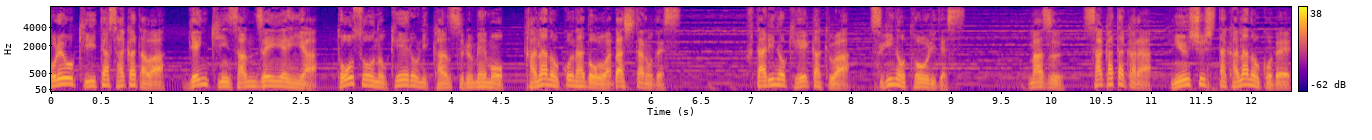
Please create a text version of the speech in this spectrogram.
これを聞いた坂田は、現金3000円や逃走の経路に関するメモ、金の子などを渡したのです。二人の計画は次の通りです。まず、坂田から入手した金の子で、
